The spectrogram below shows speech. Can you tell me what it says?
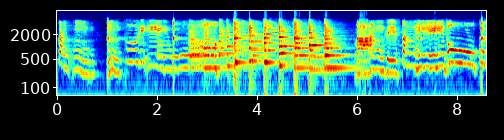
声，嗯，只给我。在生海多官。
